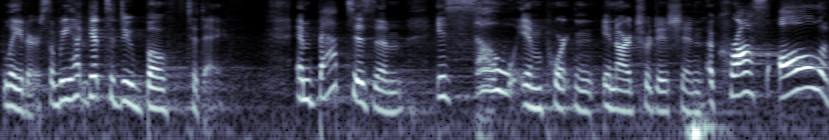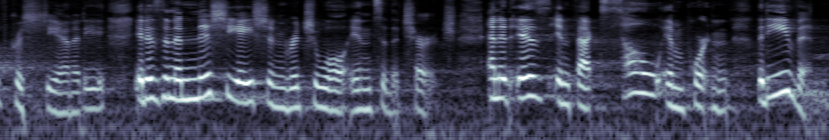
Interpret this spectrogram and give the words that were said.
later. So, we get to do both today. And baptism is so important in our tradition across all of Christianity. It is an initiation ritual into the church. And it is, in fact, so important that even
